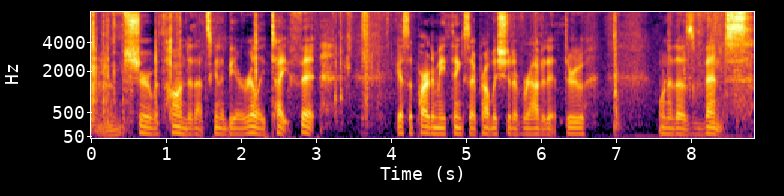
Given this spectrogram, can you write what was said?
I'm sure with Honda that's going to be a really tight fit. I guess a part of me thinks I probably should have routed it through one of those vents,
